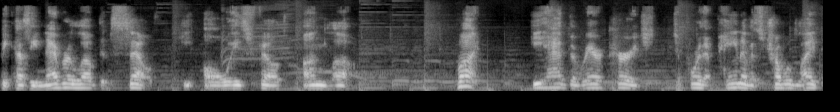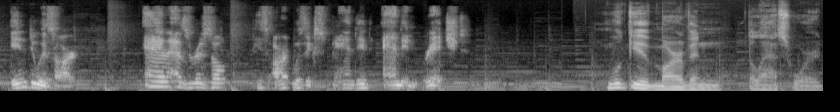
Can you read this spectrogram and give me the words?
Because he never loved himself, he always felt unloved. But he had the rare courage to pour the pain of his troubled life into his art, and as a result, his art was expanded and enriched. We'll give Marvin the last word.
